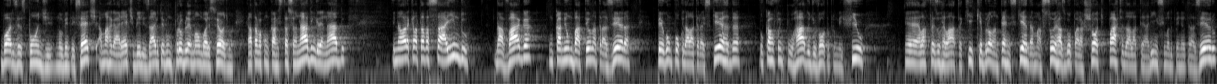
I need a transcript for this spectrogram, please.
Boris Responde 97. A Margarete Belisário teve um problemão, Boris Feldman. Ela estava com o carro estacionado, engrenado e na hora que ela estava saindo da vaga, um caminhão bateu na traseira, pegou um pouco da lateral esquerda, o carro foi empurrado de volta para o meio-fio. É, ela fez o relato aqui, quebrou a lanterna esquerda, amassou e rasgou o para-choque, parte da lateria em cima do pneu traseiro.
